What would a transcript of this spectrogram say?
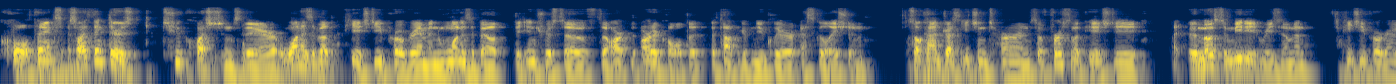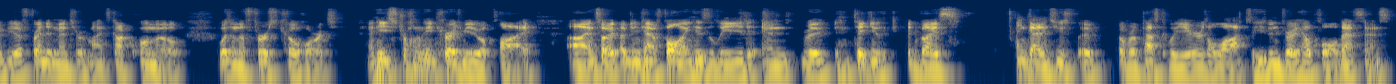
Cool, thanks. So I think there's two questions there. One is about the PhD program, and one is about the interest of the, art, the article, the, the topic of nuclear escalation. So I'll kind of address each in turn. So first on the PhD, the most immediate reason I'm in the PhD program would be a friend and mentor of mine, Scott Cuomo, was in the first cohort, and he strongly encouraged me to apply. Uh, and so I, have been kind of following his lead and really taking advice and guidance used uh, over the past couple of years a lot. So he's been very helpful in that sense.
